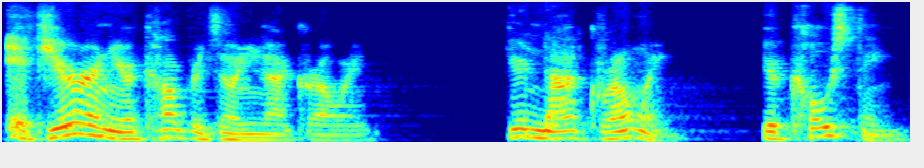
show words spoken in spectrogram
If you're in your comfort zone, you're not growing. You're not growing. You're coasting.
